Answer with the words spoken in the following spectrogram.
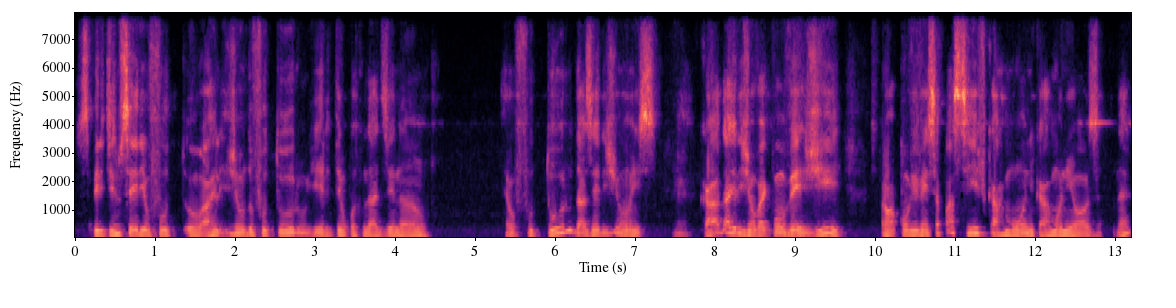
O espiritismo seria o futuro, a religião do futuro e ele tem a oportunidade de dizer não. É o futuro das religiões. É. Cada religião vai convergir para uma convivência pacífica, harmônica, harmoniosa, né?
